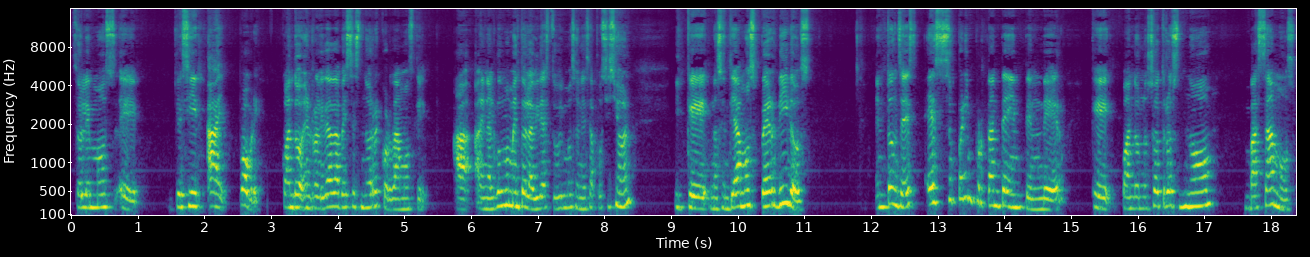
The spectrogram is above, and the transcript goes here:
solemos eh, decir, ay, pobre, cuando en realidad a veces no recordamos que en algún momento de la vida estuvimos en esa posición y que nos sentíamos perdidos. Entonces, es súper importante entender que cuando nosotros no basamos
